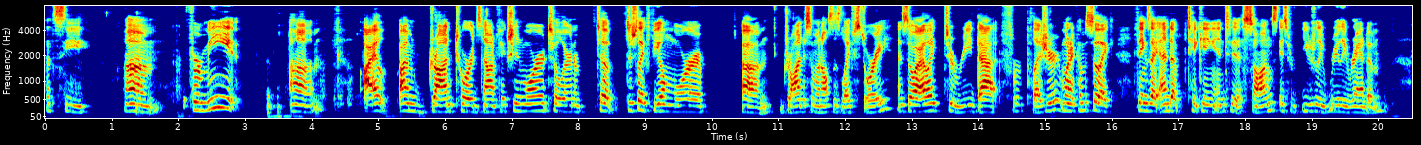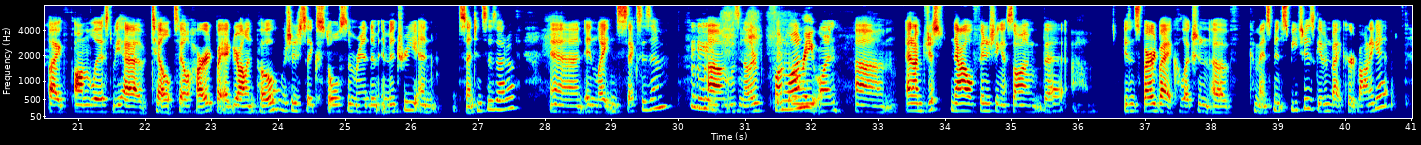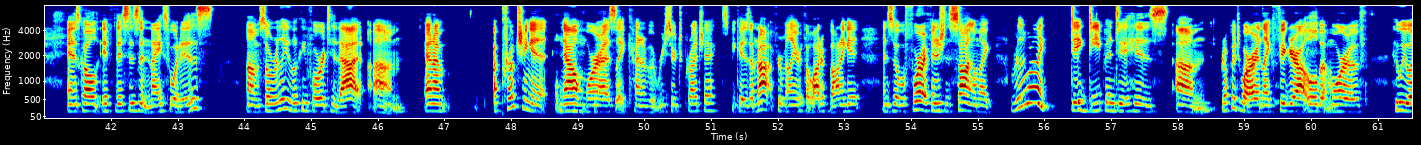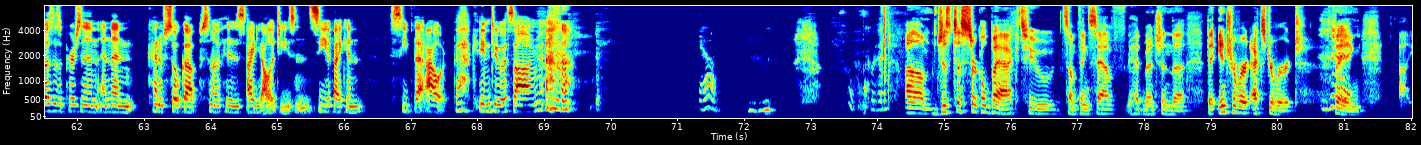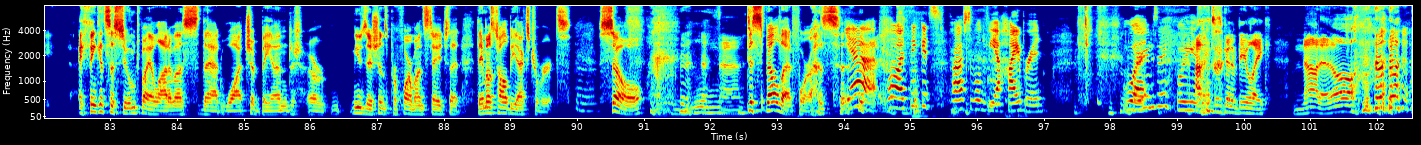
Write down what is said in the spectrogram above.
let's see. Um, for me, um, I I'm drawn towards nonfiction more to learn to just like feel more um, drawn to someone else's life story, and so I like to read that for pleasure. When it comes to like things I end up taking into songs, it's usually really random. Like on the list, we have "Telltale Heart" by Edgar Allan Poe, which I just like stole some random imagery and sentences out of, and "Enlightened Sexism." um, was another fun one. Great one. Um, and I'm just now finishing a song that is inspired by a collection of commencement speeches given by Kurt Vonnegut, and it's called "If This Isn't Nice, What Is." Um, so I'm really looking forward to that, um, and I'm approaching it now more as like kind of a research project because I'm not familiar with a lot of Vonnegut, and so before I finish this song, I'm like, I really want to like dig deep into his um, repertoire and like figure out a little bit more of who he was as a person and then kind of soak up some of his ideologies and see if I can seep that out back into a song. Yeah. Go ahead. Um, just to circle back to something Sav had mentioned the the introvert extrovert thing. I, I think it's assumed by a lot of us that watch a band or musicians perform on stage that they must all be extroverts. So Uh, dispel that for us. Yeah. Well, I think it's possible to be a hybrid. What are you gonna say? What are you gonna I'm say? just gonna be like, not at all.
